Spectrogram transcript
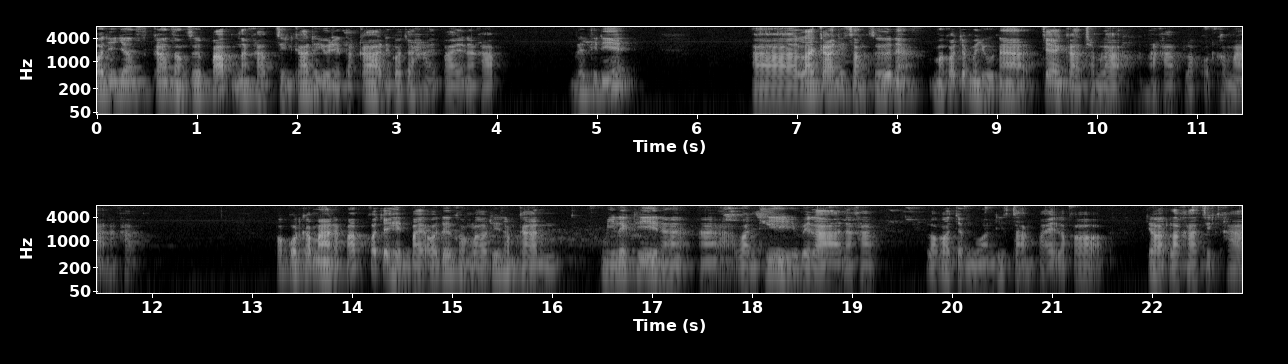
อยืนยันการสั่งซื้อปั๊บนะครับ สินค้าที่อยู่ในตะกร้านี่ก็จะหายไปนะครับและทีนี้รายการที่สั่งซื้อเนี่ยมันก็จะมาอยู่หน้าแจ้งการชำระนะครับเรากดเข้ามานะครับ พอกดเข้ามาเนี่ยปั๊บก็จะเห็นใบออเดอร์ของเราที่ทำการมีเลขที่นะฮะวันที่เวลานะครับ แล้วก็จำนวนที่สั่งไปแล้วก็ยอดราคาสินค้า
